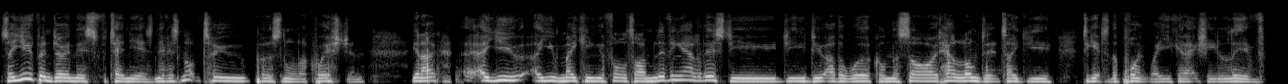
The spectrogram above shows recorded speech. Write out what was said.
so you've been doing this for 10 years and if it's not too personal a question you know are you are you making a full-time living out of this? Do you do you do other work on the side? How long did it take you to get to the point where you could actually live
